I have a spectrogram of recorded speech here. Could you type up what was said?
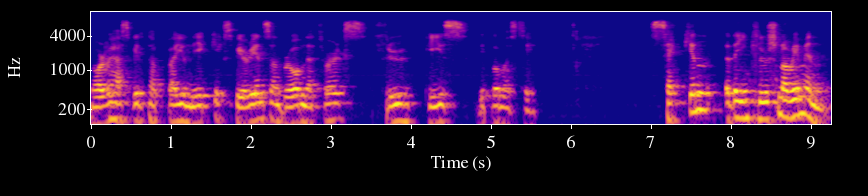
Norway has built up a unique experience and broad networks through peace diplomacy. Second, the inclusion of women.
